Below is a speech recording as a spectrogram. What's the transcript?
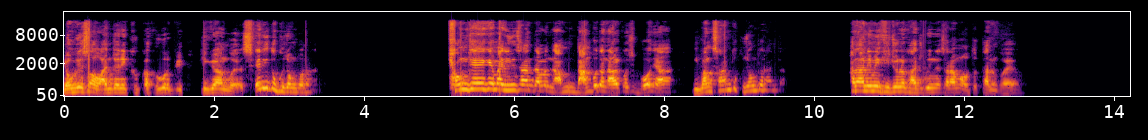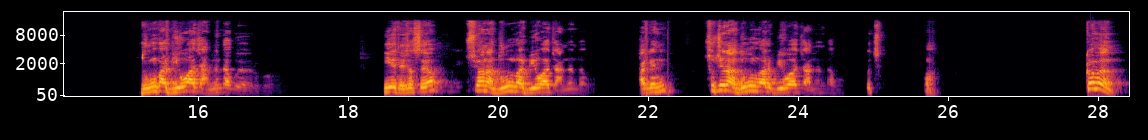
여기서 완전히 극과 극으로 비, 비교한 거예요. 세리도 그 정도는 한다. 형제에게만 인사한다면 남, 남보다 나을 것이 뭐냐? 이방 사람도 그 정도는 한다. 하나님의 기준을 가지고 있는 사람은 어떻다는 거예요? 누군가를 미워하지 않는다고요, 여러분. 이해되셨어요? 수연아, 누군가를 미워하지 않는다고. 알겠니? 수진아, 누군가를 미워하지 않는다고. 그치? 어. 그러면,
